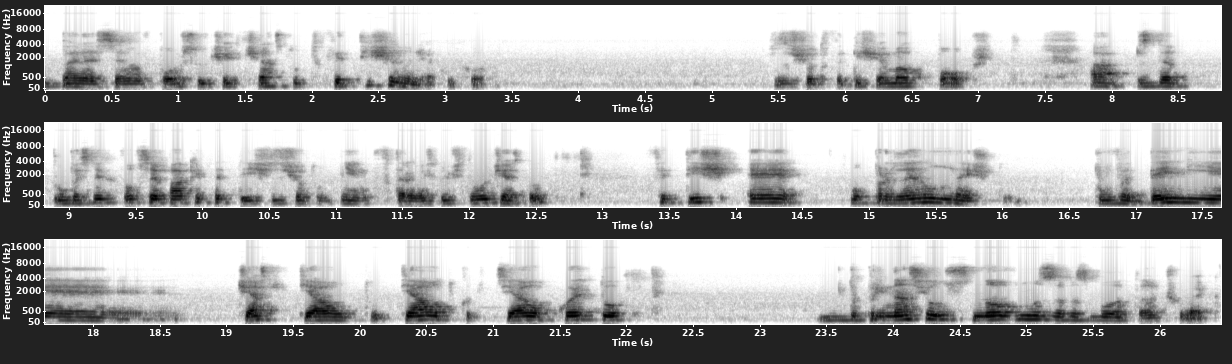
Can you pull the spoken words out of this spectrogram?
BDSM в повече случаи е част от фетиша на някои хора. Защото фетиш е малко по-общ. А, за да обясня какво все пак е фетиш, защото ние го повтаряме изключително често. Фетиш е определено нещо. Поведение, част от тялото, тялото като цяло, което допринася основно за възбудата на човека.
